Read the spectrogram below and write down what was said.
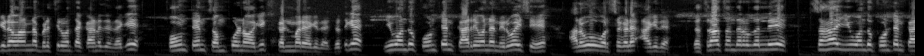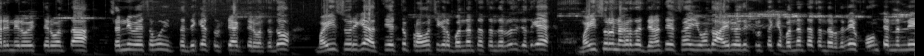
ಗಿಡವನ್ನ ಬೆಳೆಸಿರುವಂತ ಕಾರಣದಿಂದಾಗಿ ಫೌಂಟೇನ್ ಸಂಪೂರ್ಣವಾಗಿ ಕಣ್ಮರೆಯಾಗಿದೆ ಜೊತೆಗೆ ಈ ಒಂದು ಫೌಂಟೇನ್ ಕಾರ್ಯವನ್ನ ನಿರ್ವಹಿಸಿ ಹಲವು ವರ್ಷಗಳೇ ಆಗಿದೆ. ದಸರಾ ಸಂದರ್ಭದಲ್ಲಿ ಸಹ ಈ ಒಂದು ಫೌಂಟೇನ್ ಕಾರ್ಯನಿರ್ವಹಿಸ್ತಿರುವಂತ ಸನ್ನಿವೇಶವು ಸದ್ಯಕ್ಕೆ ಸೃಷ್ಟಿಯಾಗ್ತಿರುವಂಥದ್ದು ಮೈಸೂರಿಗೆ ಅತಿ ಹೆಚ್ಚು ಪ್ರವಾಸಿಗರು ಬಂದಂತ ಸಂದರ್ಭದಲ್ಲಿ ಜೊತೆಗೆ ಮೈಸೂರು ನಗರದ ಜನತೆ ಸಹ ಈ ಒಂದು ಆಯುರ್ವೇದಿಕ್ ವೃತ್ತಕ್ಕೆ ಬಂದಂತ ಸಂದರ್ಭದಲ್ಲಿ ಫೌಂಟೇನ್ನಲ್ಲಿ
